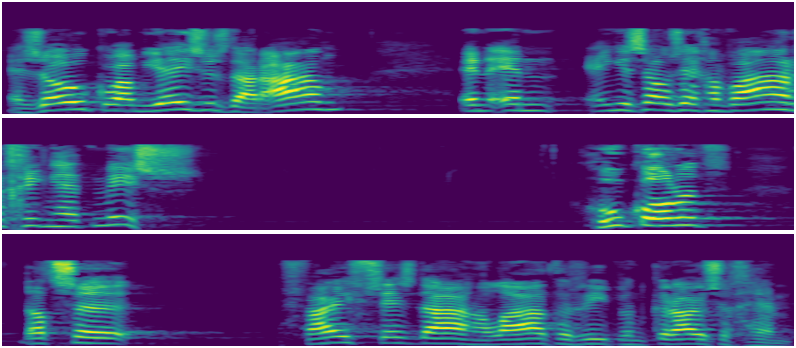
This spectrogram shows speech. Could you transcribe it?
En zo kwam Jezus daar aan. En, en, en je zou zeggen, waar ging het mis? Hoe kon het dat ze vijf, zes dagen later riepen, kruisig hem?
